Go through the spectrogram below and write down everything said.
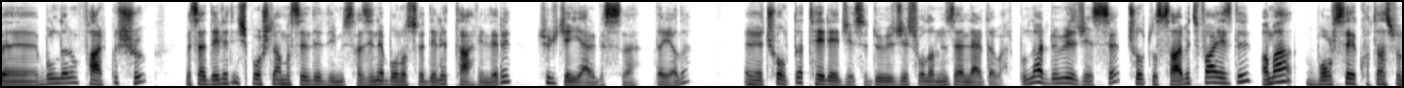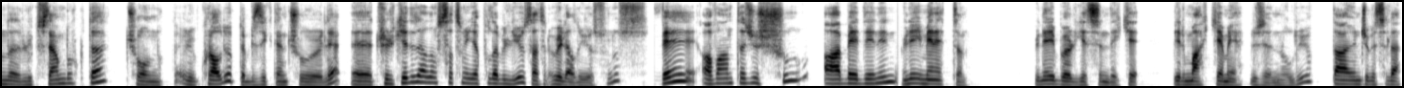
E, bunların farkı şu. Mesela devlet iç borçlanması dediğimiz hazine bonus ve devlet tahvilleri Türkiye yargısına dayalı e, çoğunlukla TLC'si, dövizcesi olan özeller de var. Bunlar dövizcesi çoğunlukla sabit faizli ama borsaya kotasyonda Lüksemburg'da çoğunlukla öyle bir kural yok da bizlikten çoğu öyle. E, Türkiye'de de alım satım yapılabiliyor. Zaten öyle alıyorsunuz. Ve avantajı şu ABD'nin Güney Manhattan, Güney bölgesindeki bir mahkeme üzerine oluyor. Daha önce mesela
